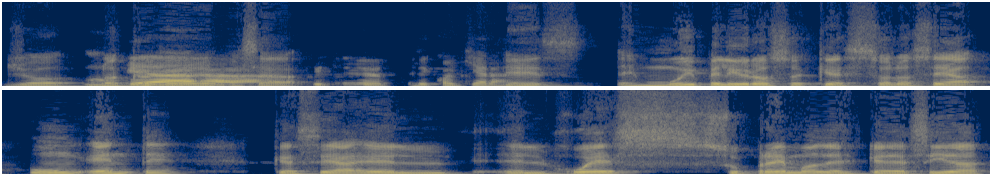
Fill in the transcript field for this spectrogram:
Yo no ¿O creo que, o sea, criterio de cualquiera. es, es muy peligroso que solo sea un ente que sea el, el juez supremo de, que decida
